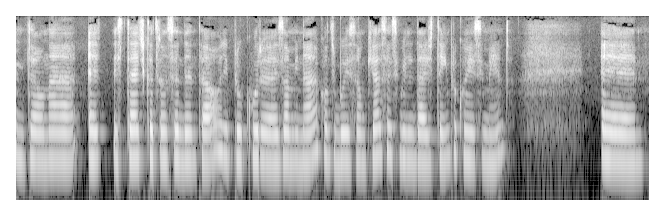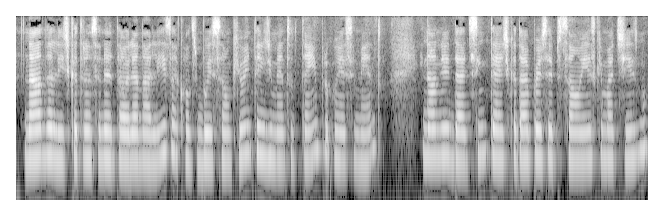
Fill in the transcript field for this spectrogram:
Então, na estética transcendental, ele procura examinar a contribuição que a sensibilidade tem para o conhecimento. É, na analítica transcendental, ele analisa a contribuição que o entendimento tem para o conhecimento. E na unidade sintética da percepção e esquematismo,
